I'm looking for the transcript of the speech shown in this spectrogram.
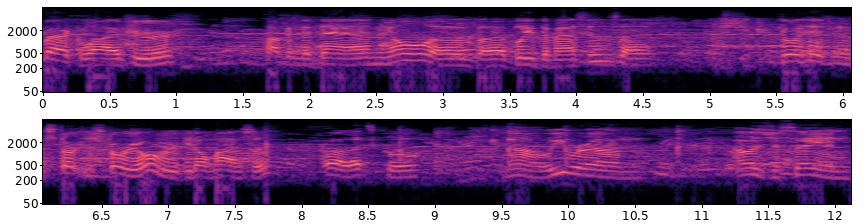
We're back live here, talking to Daniel of uh, Bleed the Masses. Uh, go ahead and start your story over if you don't mind, sir. Oh, that's cool. No, we were. Um, I was just saying,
